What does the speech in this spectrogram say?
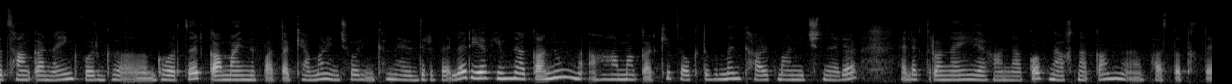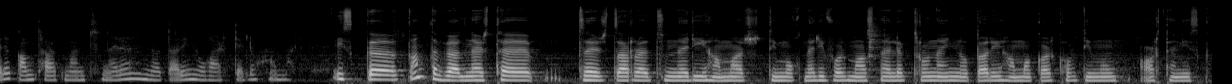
կցանկանայինք որ գործեր կամ այն նպատակի համար ինչ որ ինքը ներդրվել էր եւ հիմնականում համակարգից օգտվում են թարգմանիչները էլեկտրոնային եղանակով նախնական փաստաթղթերը կամ թարգմանությունները նոտարին ուղարկելու համար Իսկ կան տվյալներ, թե ձեր ծառայությունների համար դիմողների որ մասն էլեկտրոնային նոտարի համակարգով դիմում արդեն իսկ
